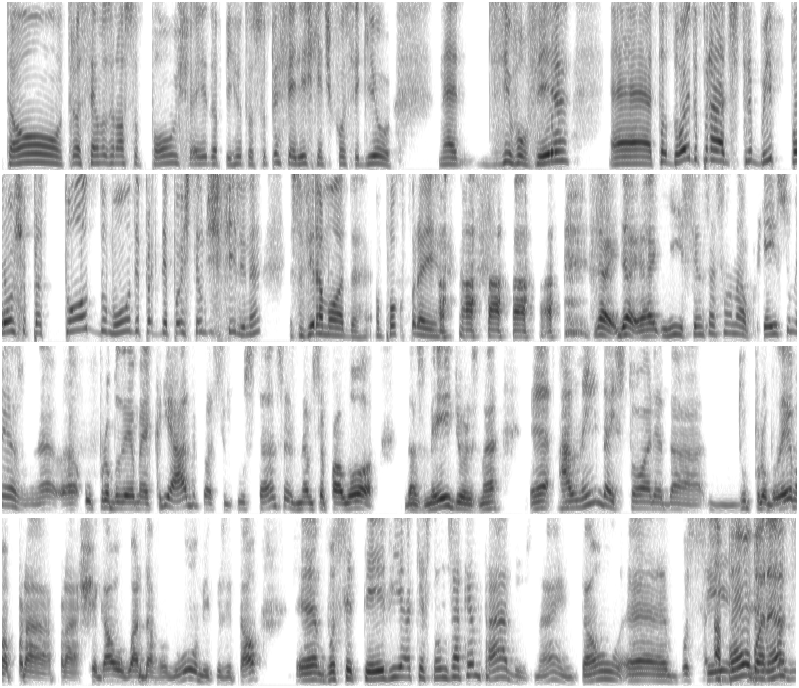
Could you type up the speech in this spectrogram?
Então, trouxemos o nosso poncho aí do Uphill, estou super feliz que a gente conseguiu né, desenvolver é, tô doido para distribuir poncho para todo mundo e para que depois tenha um desfile, né? Isso vira moda. É um pouco por aí. não, não, é, e sensacional, porque é isso mesmo, né? É, o problema é criado pelas circunstâncias, né? Você falou das majors, né? É, além da história da, do problema para chegar ao guarda-volúmicos e tal, é, você teve a questão dos atentados, né? Então, é, você... A bomba, né?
